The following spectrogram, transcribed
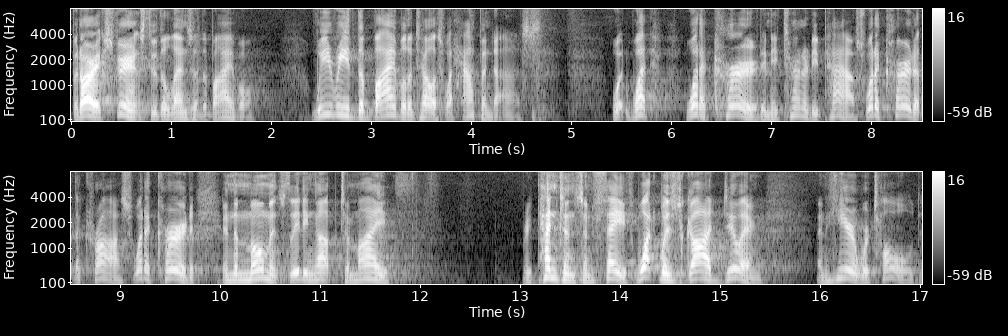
but our experience through the lens of the Bible. We read the Bible to tell us what happened to us. What, what, what occurred in eternity past? What occurred at the cross? What occurred in the moments leading up to my repentance and faith. What was God doing? And here we're told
